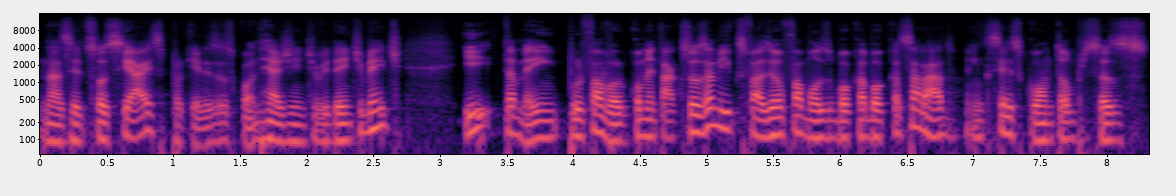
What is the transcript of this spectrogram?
nas redes sociais, porque eles escondem a gente, evidentemente. E também, por favor, comentar com seus amigos, fazer o famoso boca a boca sarado, em que vocês contam para os seus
